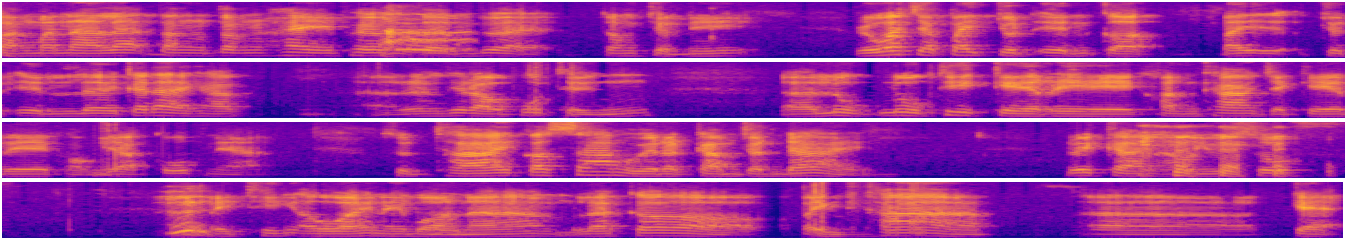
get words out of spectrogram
ฟังมานานแล้วต้องต้องให้เพิ่มเติมด้วย ตรงจุดนี้ หรือว่าจะไปจุดอื่นก็ไปจุดอื่นเลยก็ได้ครับอ่าเรื่องที่เราพูดถึงเอ่อ ลูกลูกที่เกเรค่อนข้างจะเกเรของยากุบเนี่ย สุดท้ายก็สร้างเวรกรรมจนได้ ด้วยการเอายูซุฟไปทิ้งเอาไว้ในบ่อน้ำแล้วก็ไปฆ่าเอ่อแกะ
